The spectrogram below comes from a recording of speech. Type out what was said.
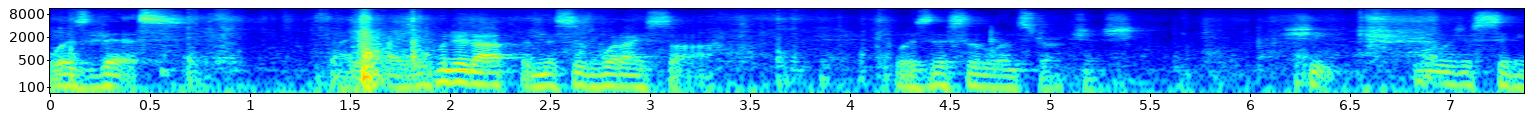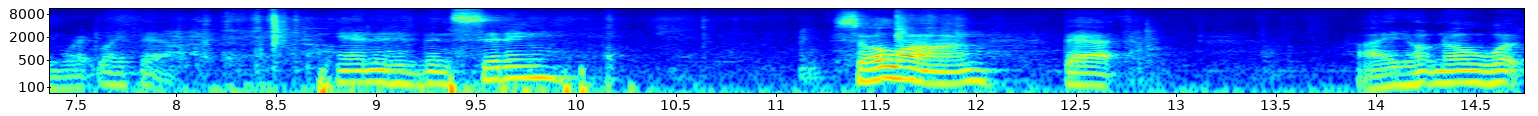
was this. I, I opened it up, and this is what I saw, was this little instruction sh- sheet. It was just sitting right like that. And it had been sitting so long that I don't know what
